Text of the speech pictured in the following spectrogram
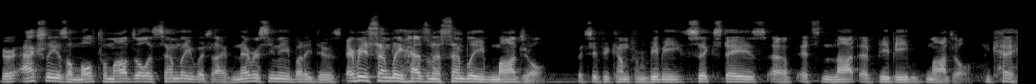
There actually is a multi-module assembly, which I've never seen anybody do. Every assembly has an assembly module, which if you come from VB6 days, uh, it's not a VB module, okay?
